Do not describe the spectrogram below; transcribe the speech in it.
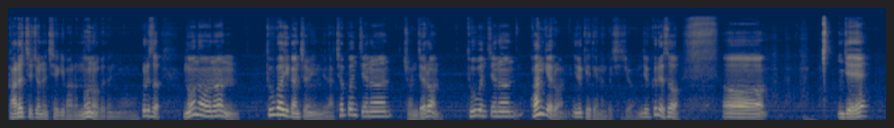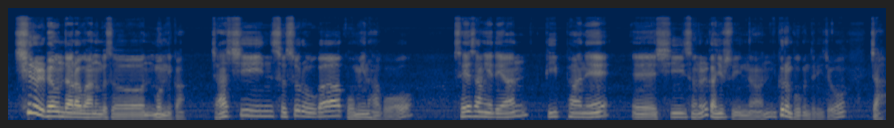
가르쳐 주는 책이 바로 논어거든요. 그래서 논어는 두 가지 관점입니다. 첫 번째는 존재론, 두 번째는 관계론 이렇게 되는 것이죠. 이제 그래서 어 이제 시를 배운다라고 하는 것은 뭡니까? 자신 스스로가 고민하고 세상에 대한 비판의 에, 시선을 가질 수 있는 그런 부분들이죠. 자,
